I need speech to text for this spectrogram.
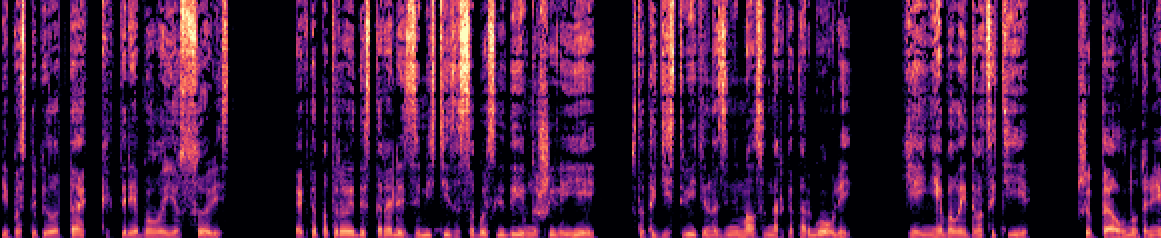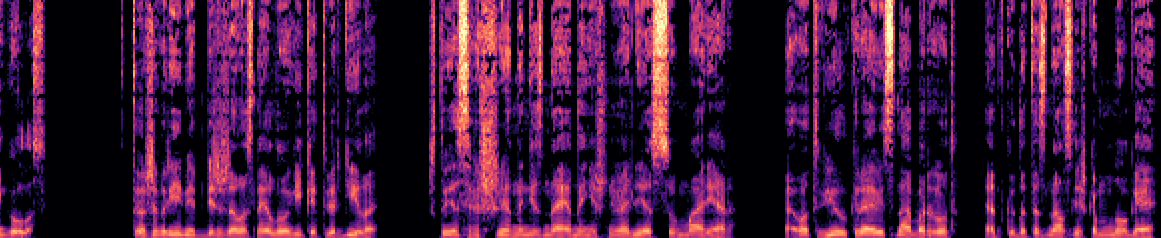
и поступила так, как требовала ее совесть. Эктопатроиды старались замести за собой следы и внушили ей, что ты действительно занимался наркоторговлей. Ей не было и двадцати, — шептал внутренний голос. В то же время безжалостная логика твердила, что я совершенно не знаю нынешнюю Олессу Мариар, а вот Вилл Кравец, наоборот, откуда-то знал слишком многое.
